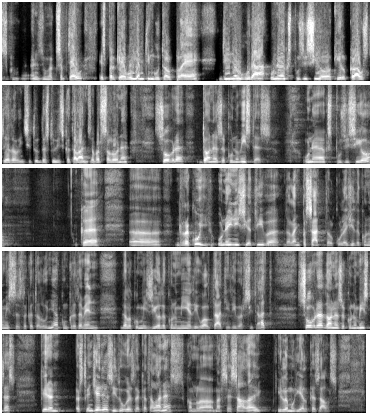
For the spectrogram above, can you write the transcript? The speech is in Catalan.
ens ho accepteu, és perquè avui hem tingut el plaer d'inaugurar una exposició aquí al claustre de l'Institut d'Estudis Catalans de Barcelona sobre dones economistes. Una exposició que eh, recull una iniciativa de l'any passat del Col·legi d'Economistes de Catalunya, concretament de la Comissió d'Economia d'Igualtat i Diversitat, sobre dones economistes que eren estrangeres i dues de catalanes, com la Mercè Sala i la Muriel Casals.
